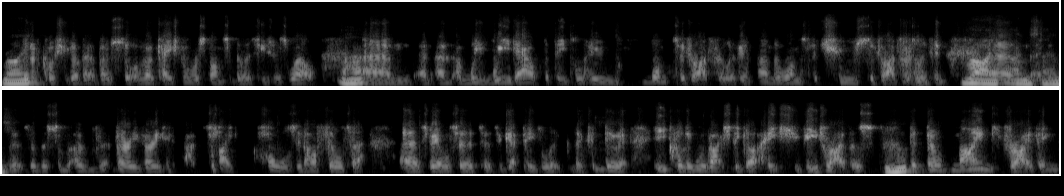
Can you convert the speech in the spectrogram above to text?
right. then of course you've got those sort of vocational responsibilities as well. Uh-huh. Um, and, and, and we weed out the people who want to drive for a living and the ones that choose to drive for a living. Right. I Um, understand. So there's some uh, very, very tight holes in our filter uh, to be able to, to, to get people that, that can do it. Equally, we've actually got HGV drivers Mhm. that don't mind driving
